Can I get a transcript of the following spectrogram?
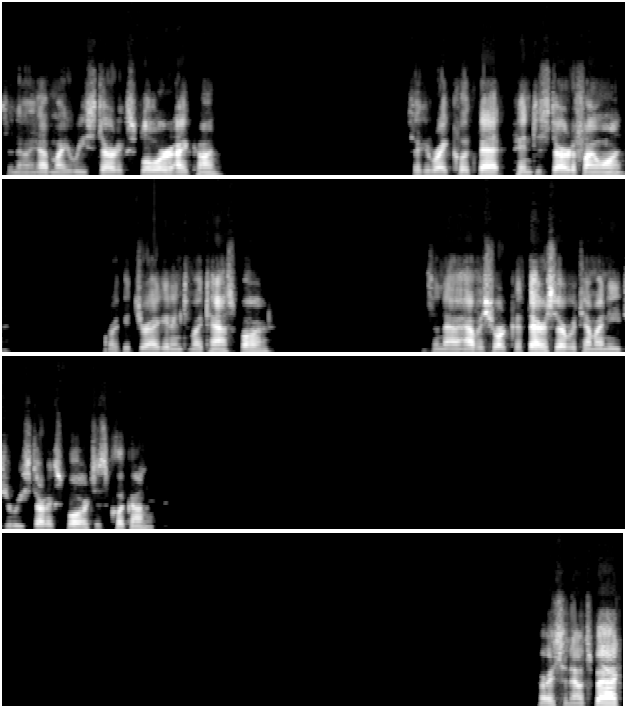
So now I have my Restart Explorer icon. So I could right click that, pin to start if I want, or I could drag it into my taskbar. So now I have a shortcut there, so every time I need to restart Explorer, just click on it. Alright, so now it's back,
